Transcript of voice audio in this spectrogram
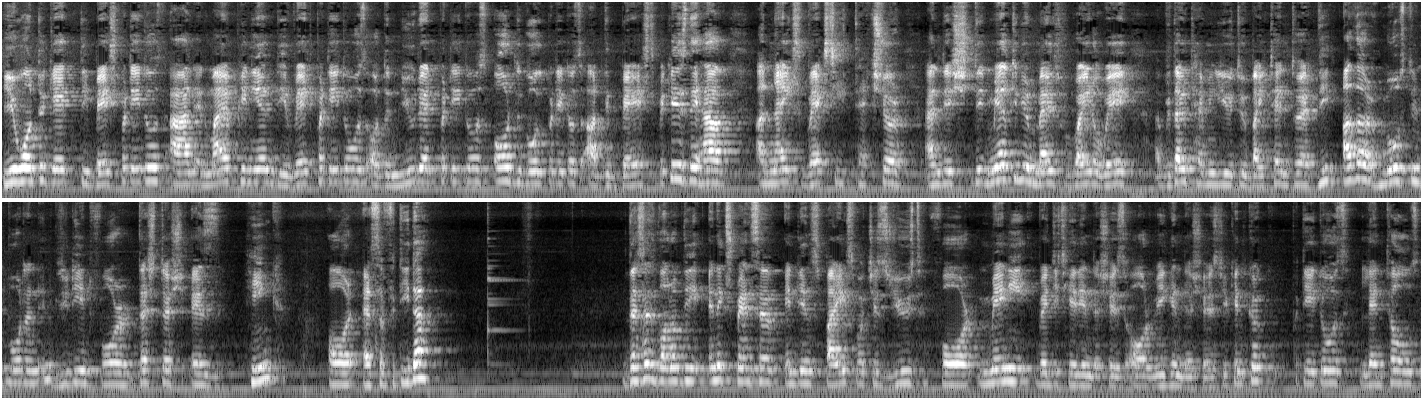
you want to get the best potatoes and in my opinion the red potatoes or the new red potatoes or the gold potatoes are the best because they have a nice waxy texture and they, they melt in your mouth right away without having you to bite into it. The other most important ingredient for this dish is hing or asafoetida. This is one of the inexpensive Indian spice which is used for many vegetarian dishes or vegan dishes. You can cook potatoes, lentils,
